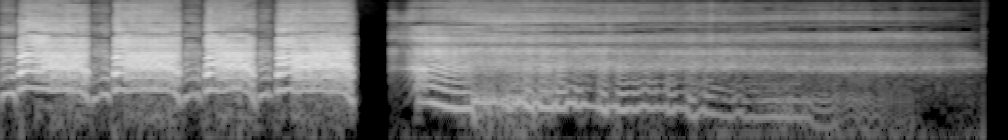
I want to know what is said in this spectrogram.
Ah! ah, ah, ah. ah. ah.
